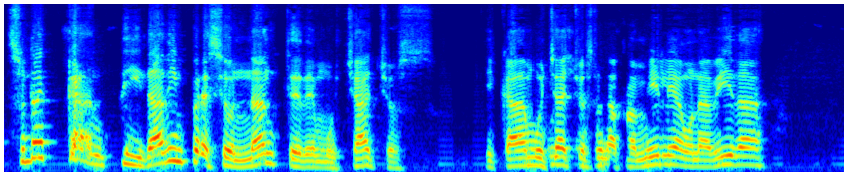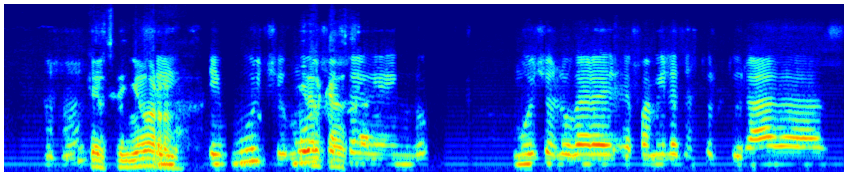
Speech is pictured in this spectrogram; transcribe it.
Es una cantidad impresionante de muchachos. Y cada muchacho es una familia, una vida que el Señor. y muchos, en, muchos lugares, eh, familias estructuradas,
